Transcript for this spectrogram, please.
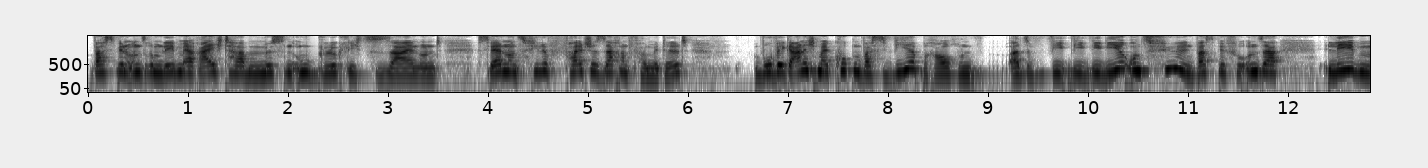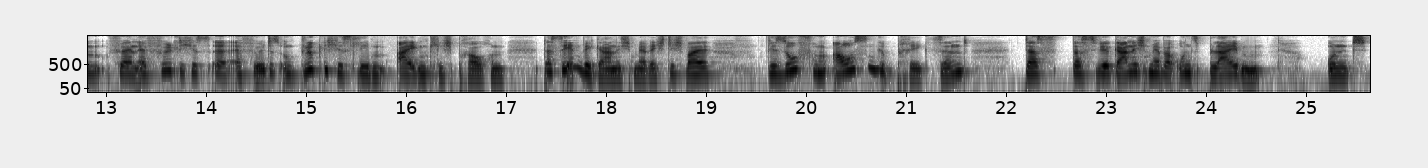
was wir in unserem Leben erreicht haben müssen, um glücklich zu sein. Und es werden uns viele falsche Sachen vermittelt, wo wir gar nicht mal gucken, was wir brauchen, also wie, wie, wie wir uns fühlen, was wir für unser Leben, für ein erfülltes, äh, erfülltes und glückliches Leben eigentlich brauchen. Das sehen wir gar nicht mehr richtig, weil wir so vom Außen geprägt sind, dass, dass wir gar nicht mehr bei uns bleiben. Und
